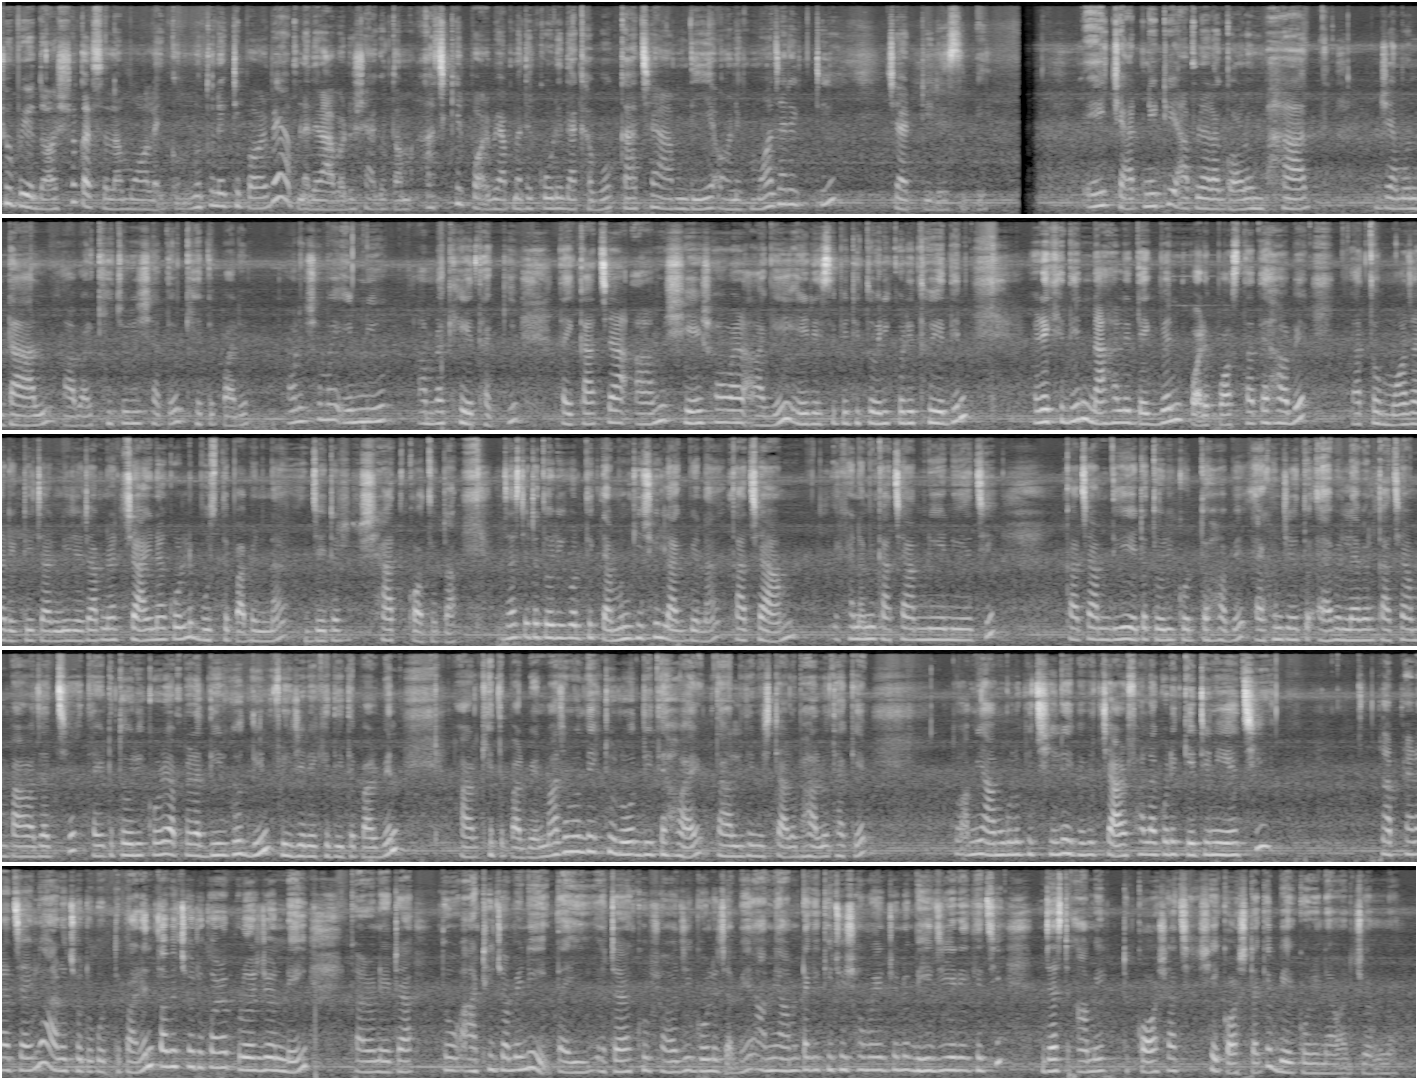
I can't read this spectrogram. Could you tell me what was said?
সুপ্রিয় দর্শক, আসসালামু আলাইকুম। নতুন একটি পর্বে আপনাদের আবারও স্বাগতম। আজকের পর্বে আপনাদের করে দেখাবো কাঁচা আম দিয়ে অনেক মজার একটি চাটনি রেসিপি এই চাটনিটি আপনারা গরম ভাত, যেমন ডাল, আবার খিচুড়ির সাথেও খেতে পারেন। অনেক সময় এমনিও আমরা খেয়ে থাকি, তাই কাঁচা আম শেষ হওয়ার আগেই এই রেসিপিটি তৈরি করে থুয়ে দিন। রেখে দিন, না হলে দেখবেন পরে পস্তাতে হবে। এত মজার একটি চাটনি যেটা আপনার চাই না করলে বুঝতে পাবেন না যে এটার স্বাদ কতটা। জাস্ট এটা তৈরি করতে তেমন কিছুই লাগবে না। কাঁচা আম, এখানে আমি কাঁচা আম নিয়ে নিয়েছি। কাঁচা আম দিয়ে এটা তৈরি করতে হবে। এখন যেহেতু অ্যাভেলেবেল কাঁচা আম পাওয়া যাচ্ছে, তাই এটা তৈরি করে আপনারা দীর্ঘদিন ফ্রিজে রেখে দিতে পারবেন আর খেতে পারবেন। মাঝে মধ্যে একটু রোদ দিতে হয়, তাহলে জিনিসটা আরও ভালো থাকে। তো আমি আমগুলোকে ছিলে এইভাবে চার ফালা করে কেটে নিয়েছি। আপনারা চাইলে আরও ছোট করতে পারেন, তবে ছোট করার প্রয়োজন নেই, কারণ এটা তো আঠি জমে জমেনি, তাই এটা খুব সহজেই গলে যাবে। আমি আমটাকে কিছু সময়ের জন্য ভিজিয়ে রেখেছি, জাস্ট আমের কষ আছে, সেই কষটাকে বের করে নেওয়ার জন্য।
